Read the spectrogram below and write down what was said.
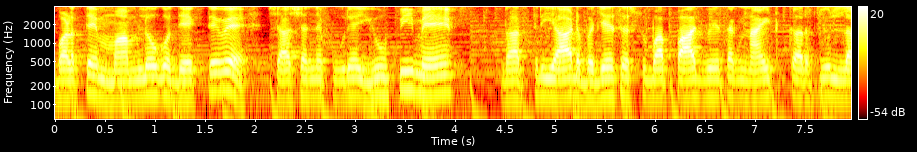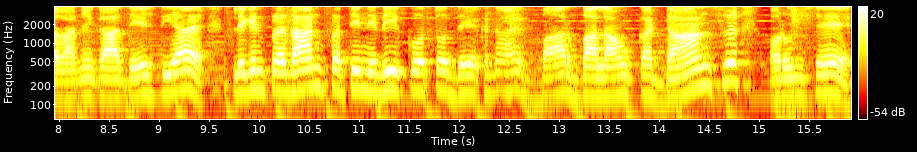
बढ़ते मामलों को देखते हुए शासन ने पूरे यूपी में रात्रि आठ बजे से सुबह पाँच बजे तक नाइट कर्फ्यू लगाने का आदेश दिया है। लेकिन प्रधान प्रतिनिधि को तो देखना है, बार बालाओं का डांस और उनसे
